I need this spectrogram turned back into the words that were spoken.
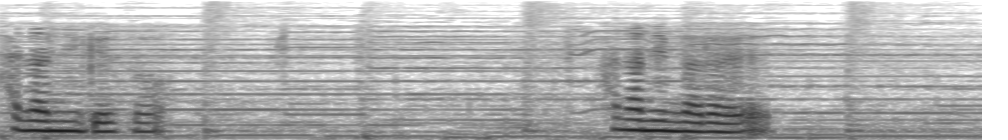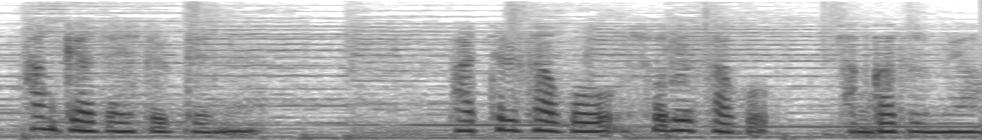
하나님께서 하나님 나라에 함께하자 했을 때는 밭을 사고 소를 사고 장가들며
